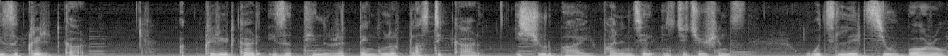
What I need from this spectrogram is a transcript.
is a credit card? A credit card is a thin rectangular plastic card issued by financial institutions which lets you borrow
